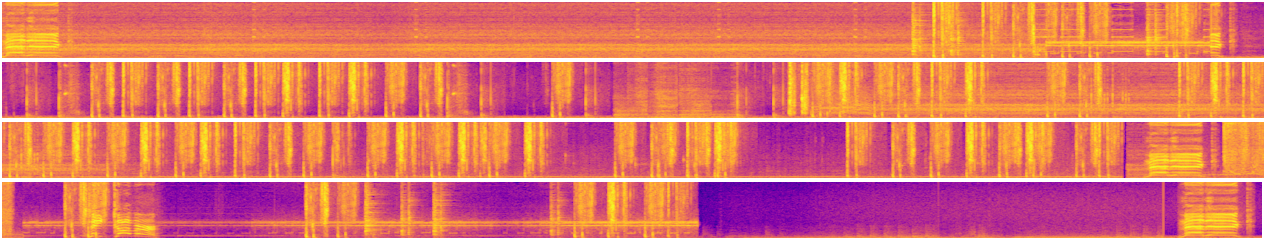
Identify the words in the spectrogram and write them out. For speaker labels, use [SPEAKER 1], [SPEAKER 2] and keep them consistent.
[SPEAKER 1] Medic! Medic! Medic! Take cover! Medic!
